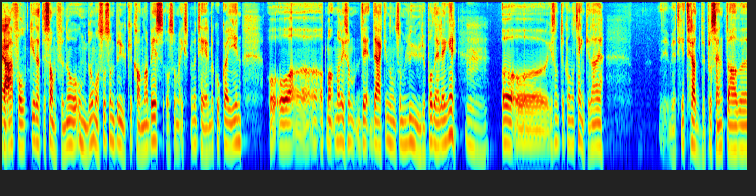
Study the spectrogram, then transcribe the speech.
Det er folk i dette samfunnet, og ungdom også, som bruker cannabis, og som eksperimenterer med kokain. Og, og at man, man liksom, det, det er ikke noen som lurer på det lenger. Mm. Og, og sant, Du kan jo tenke deg jeg vet ikke, 30 av eh,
